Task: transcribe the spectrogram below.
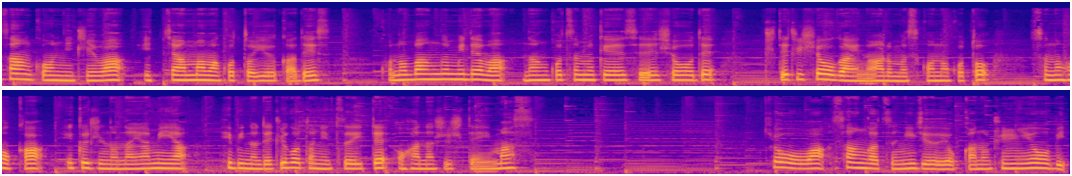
さんこんにちは。いっちゃんママことゆうかです。この番組では軟骨無形成症で知的障害のある息子のことその他育児の悩みや日々の出来事についてお話ししています。今日は3月24日の金曜日。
